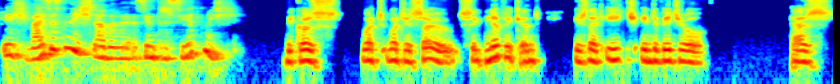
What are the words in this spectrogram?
Ich weiß es nicht, aber es interessiert mich. because what what is so significant is that each individual has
